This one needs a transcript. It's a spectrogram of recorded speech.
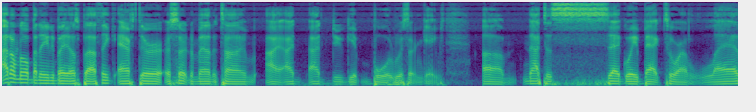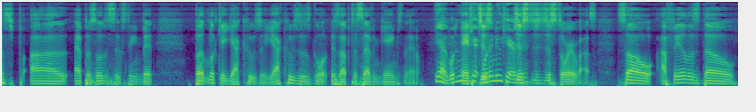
I don't know about anybody else, but I think after a certain amount of time, I I, I do get bored with certain games. Um, not to segue back to our last uh, episode of 16 bit, but look at Yakuza. Yakuza is going is up to seven games now. Yeah, what a new, char- just, what a new character. Just just story wise. So I feel as though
